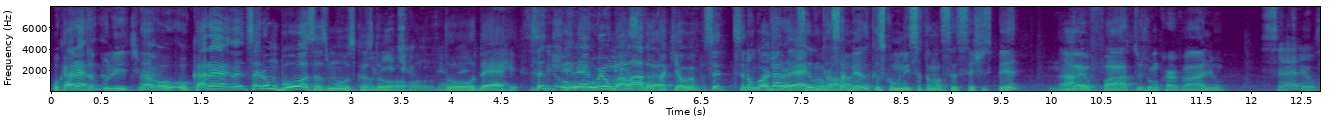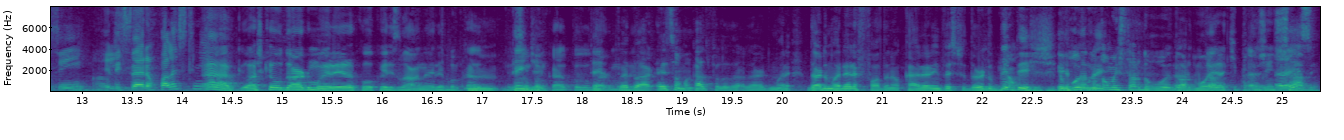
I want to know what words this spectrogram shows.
o cara É da política. Não, o, o cara é- saíram boas as músicas Política, do, do? UDR. Cê, o, é o Will. Balada tá aqui, ó. Você não gosta Cara, de UDR? você não tá Balada? sabendo que os comunistas estão na CXP? Ah. Gaio Fato, João Carvalho. Sério? Sim, eles eram palestrinhas. Ah, eu acho que é o Eduardo Moreira colocou eles lá, né? Ele é bancado. Hum, eles entendi. são bancados pelo Tem- Eduardo Moreira. Eduardo- eles são bancados pelo Eduardo Moreira. Eduardo Moreira é foda, né? O cara era investidor do Não, BTG. eu vou mano. contar uma história do Eduardo Moreira que pouca gente era sabe.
